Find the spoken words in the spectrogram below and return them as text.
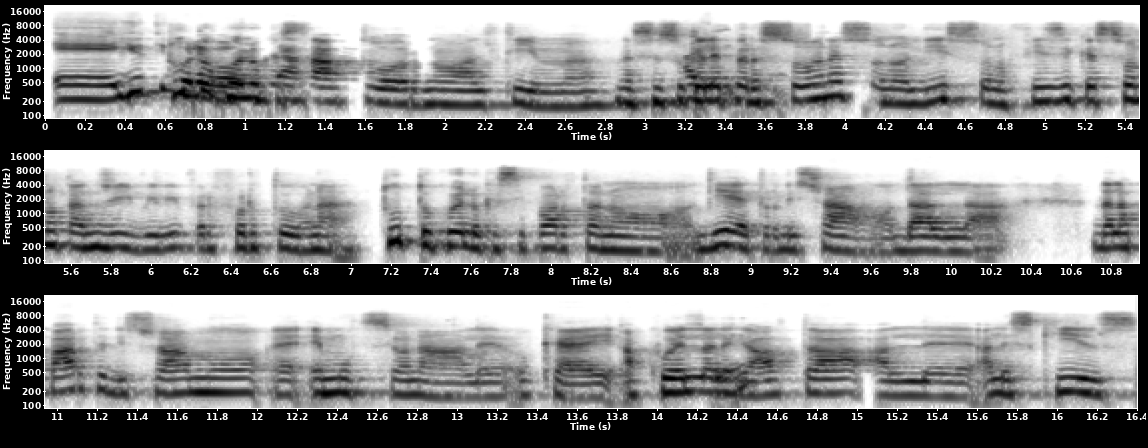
E io ti Tutto volevo... quello che sta attorno al team, nel senso che le persone sono lì, sono fisiche, sono tangibili per fortuna. Tutto quello che si portano dietro, diciamo, dalla, dalla parte, diciamo, emozionale, ok, a quella sì. legata alle, alle skills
